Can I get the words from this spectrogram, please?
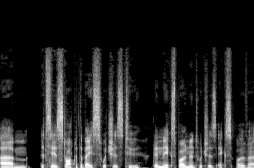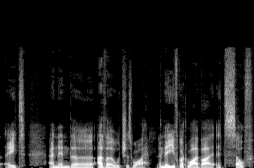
um, it says start with the base, which is 2, then the exponent, which is x over 8, and then the other, which is y. And there you've got y by itself.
